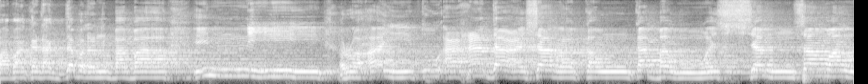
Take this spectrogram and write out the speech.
বাবাকে ডাকতে বলেন, বাবা, ইন্নি রাআইতু আহাদা আশারা কাওকাবান ওয়াশ-শামসা ওয়াল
